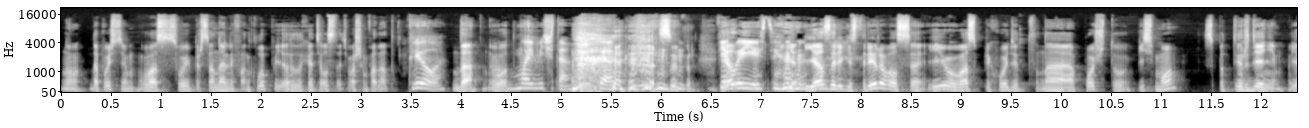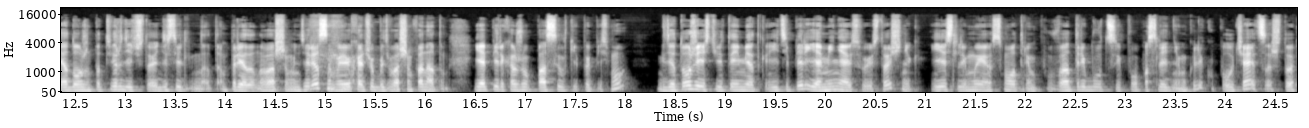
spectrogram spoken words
Ну, допустим, у вас свой персональный фан-клуб, и я захотел стать вашим фанатом. Клево. Да, вот. Моя мечта. Супер. Первый есть. я зарегистрировался, и у вас приходит на почту письмо с подтверждением. Я должен подтвердить, что я действительно там предан вашим интересам и хочу быть вашим фанатом. Я перехожу по ссылке по письму, где тоже есть UTM-метка, и теперь я меняю свой источник. Если мы смотрим в атрибуции по последнему клику, получается, что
